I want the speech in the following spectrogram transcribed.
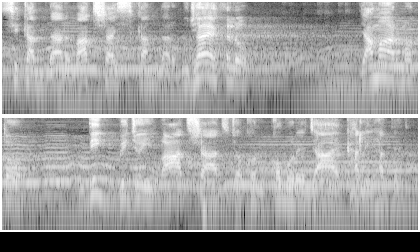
সিকান্দার বাদশাহ সিকান্দার বুঝায় গেল যে আমার মতো দিগ্বিজয়ী বাদশাহ যখন কবরে যায় খালি হাতে।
